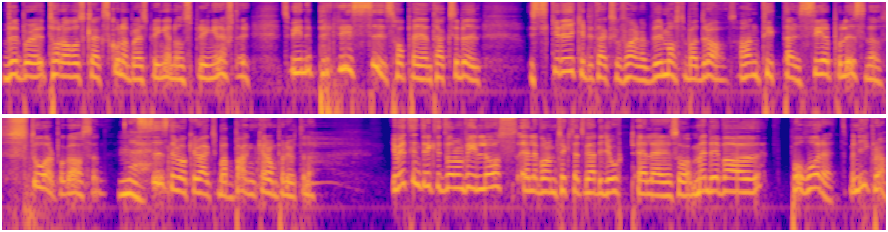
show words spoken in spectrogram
Vi börjar, tar av oss klackskorna och börjar springa, de springer efter. Så vi hinner precis hoppa i en taxibil. Vi skriker till taxichauffören att vi måste bara dra. Så han tittar, ser poliserna, står på gasen. Precis när vi åker iväg så bara bankar de på rutorna. Jag vet inte riktigt vad de ville oss eller vad de tyckte att vi hade gjort eller så. Men det var på håret, men det gick bra.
